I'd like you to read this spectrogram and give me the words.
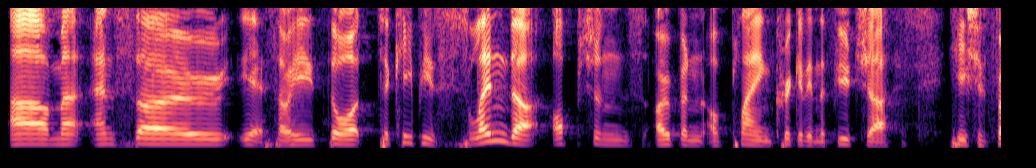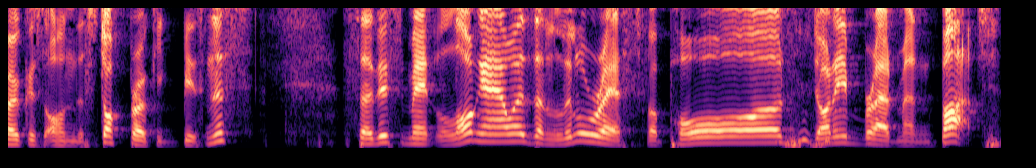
Um, and so, yeah, so he thought to keep his slender options open of playing cricket in the future, he should focus on the stockbroking business. So this meant long hours and little rest for poor Donny Bradman. But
